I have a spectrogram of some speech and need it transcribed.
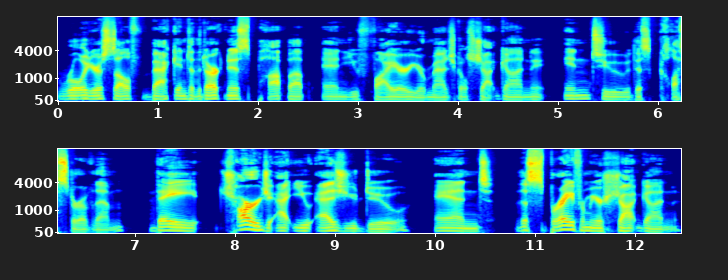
roll yourself back into the darkness, pop up, and you fire your magical shotgun into this cluster of them. They charge at you as you do, and the spray from your shotgun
